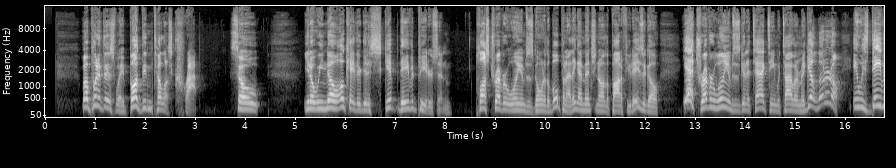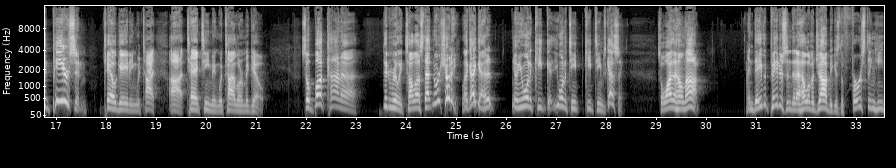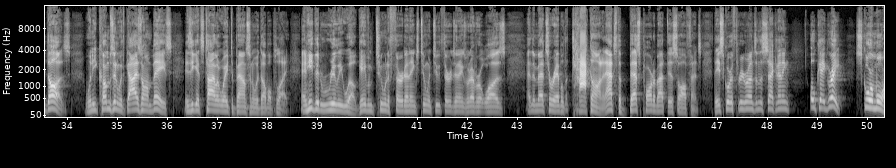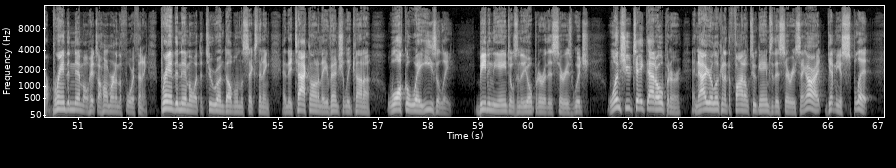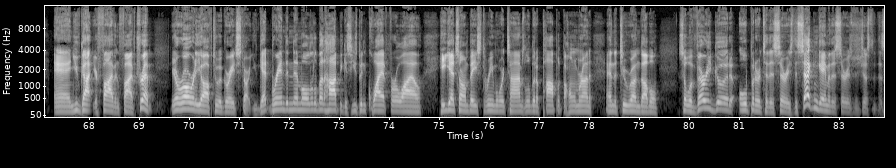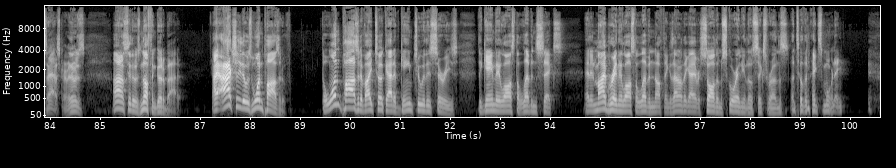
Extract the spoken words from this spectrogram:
Well, put it this way Buck didn't tell us crap. So, you know, we know, okay, they're going to skip David Peterson, plus Trevor Williams is going to the bullpen. I think I mentioned on the pod a few days ago. Yeah, Trevor Williams is going to tag team with Tylor Megill. No, no, no. It was David Peterson tailgating with Ty, uh, tag teaming with Tylor Megill. So Buck kind of didn't really tell us that, nor should he. Like I get it. You know, you want to keep you want to keep teams guessing. So why the hell not? And David Peterson did a hell of a job because the first thing he does when he comes in with guys on base is he gets Tyler Wade to bounce into a double play. And he did really well. Gave him two and a third innings, two and two thirds innings, whatever it was. And the Mets are able to tack on. And that's the best part about this offense. They score three runs in the second inning. Okay, great. Score more. Brandon Nimmo hits a home run in the fourth inning. Brandon Nimmo at the two run double in the sixth inning. And they tack on and they eventually kind of walk away easily beating the Angels in the opener of this series, which once you take that opener and now you're looking at the final two games of this series saying, all right, get me a split, and you've got your five and five trip, you're already off to a great start. You get Brandon Nimmo a little bit hot because he's been quiet for a while. He gets on base three more times, a little bit of pop with the home run and the two run double. So a very good opener to this series. The second game of this series was just a disaster. I mean, there was honestly there was nothing good about it. I actually there was one positive. The one positive I took out of game two of this series, the game they lost 11 6. And in my brain, they lost 11 nothing because I don't think I ever saw them score any of those six runs until the next morning.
